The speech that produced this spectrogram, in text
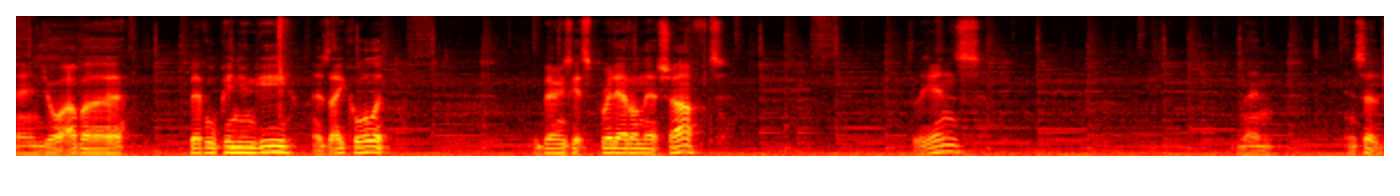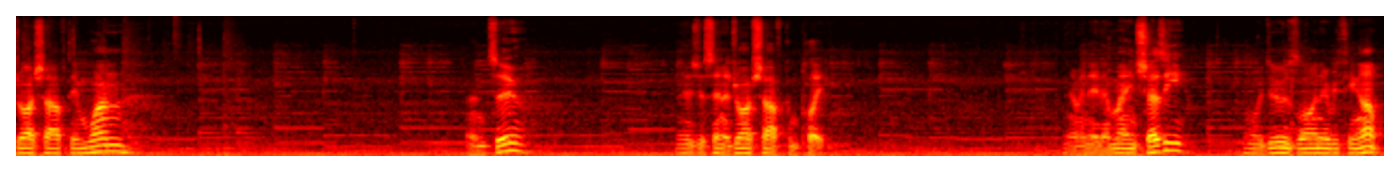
And your other bevel pinion gear, as they call it. The bearings get spread out on that shaft to the ends. And then insert the drive shaft in one and two. There's your center drive shaft complete. Now we need our main chassis. All we do is line everything up.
